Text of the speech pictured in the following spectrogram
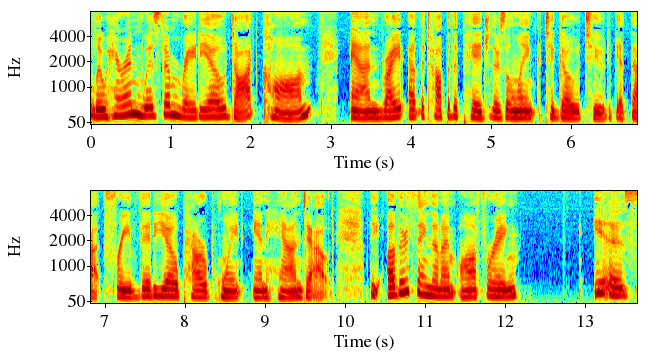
blueheronwisdomradio.com. And right at the top of the page, there's a link to go to to get that free video, PowerPoint, and handout. The other thing that I'm offering is,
